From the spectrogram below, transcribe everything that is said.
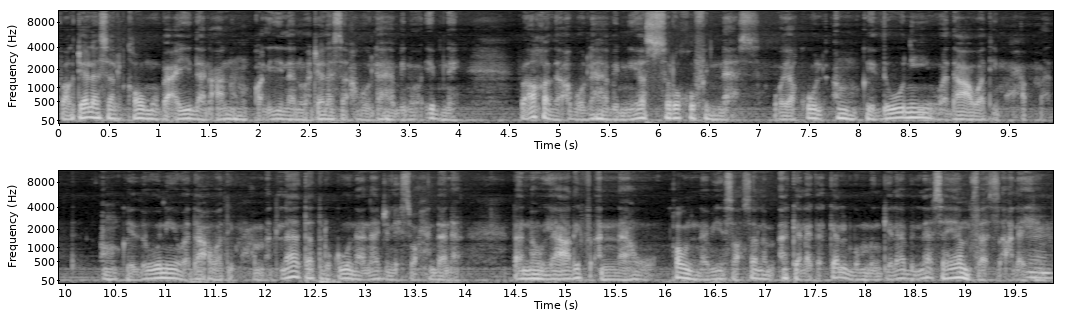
فجلس القوم بعيدا عنهم قليلا وجلس أبو لهب وابنه. فأخذ أبو لهب يصرخ في الناس ويقول أنقذوني ودعوة محمد. أنقذوني ودعوة محمد. لا تتركونا نجلس وحدنا. لأنه يعرف أنه قول النبي صلى الله عليه وسلم أكلك كلب من كلاب الله سينفذ عليهم.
